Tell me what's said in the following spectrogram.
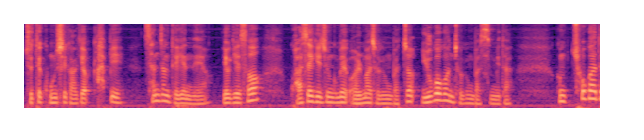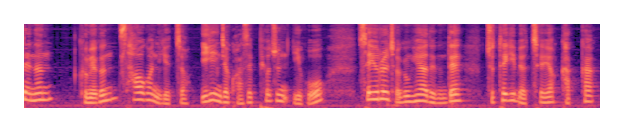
주택 공시가격 합이 산정되겠네요. 여기에서 과세 기준 금액 얼마 적용받죠? 6억 원 적용받습니다. 그럼 초과되는 금액은 4억 원이겠죠. 이게 이제 과세 표준이고 세율을 적용해야 되는데 주택이 몇 채예요? 각각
